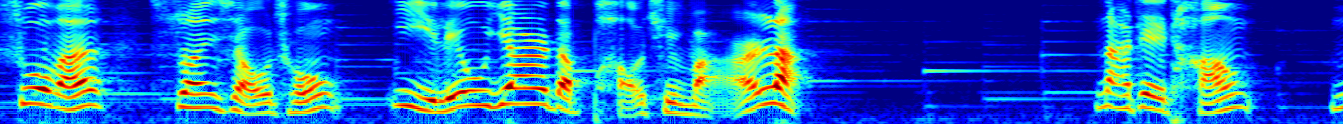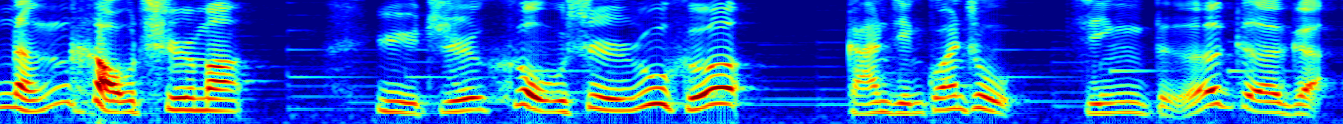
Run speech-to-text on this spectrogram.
说完，酸小虫。一溜烟儿的跑去玩了。那这糖能好吃吗？欲知后事如何，赶紧关注金德哥哥。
